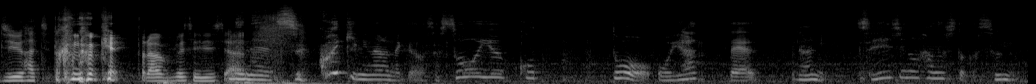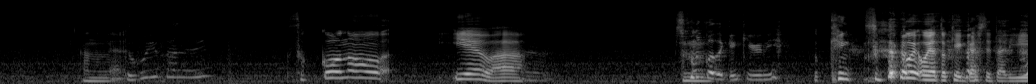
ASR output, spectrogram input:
18とかのわけトランプ支持者。ねえねえすっごい気になるんだけどさそういう子と親って何？政治の話とかすんの？あのねどういう感じ、そこの家はその子だけ急に、けんすっごい親と喧嘩してたり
